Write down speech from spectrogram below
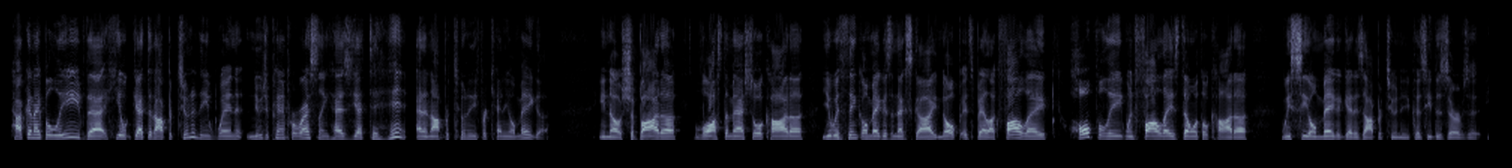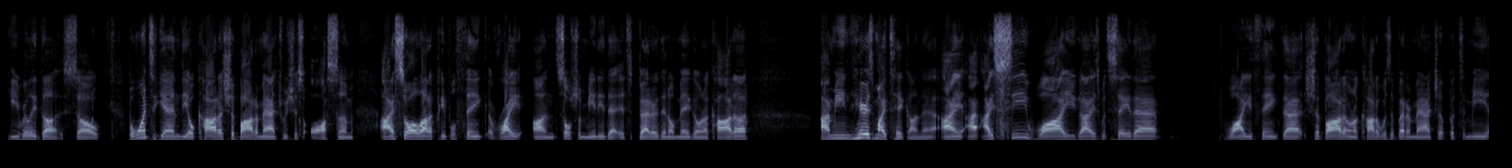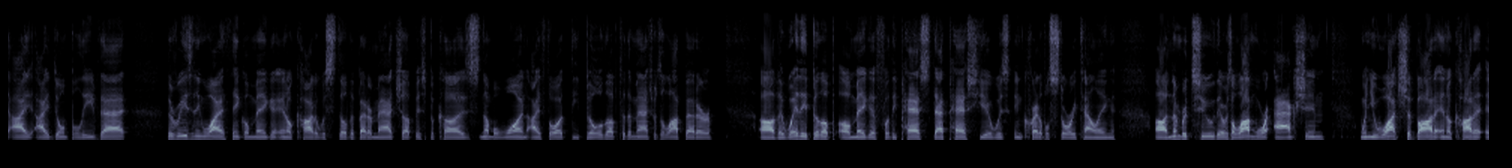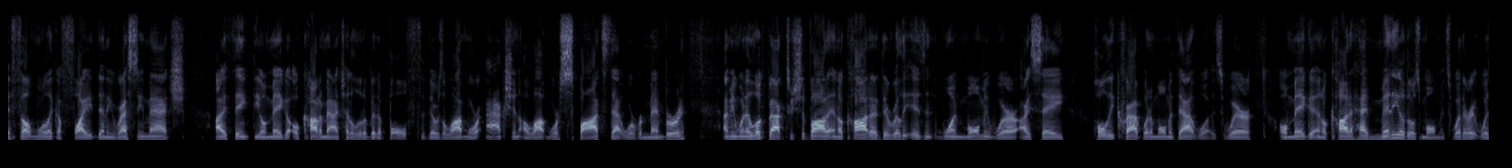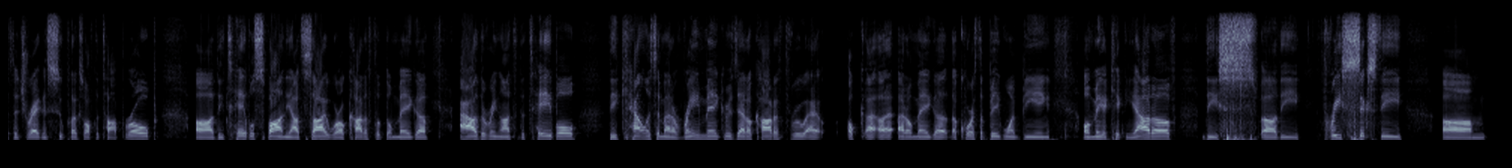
how can I believe that he'll get that opportunity when New Japan Pro Wrestling has yet to hint at an opportunity for Kenny Omega? You know, Shibata lost the match to Okada. You would think Omega's the next guy. Nope, it's Bad Luck Fale. Hopefully, when Fale is done with Okada, we see Omega get his opportunity because he deserves it. He really does. So, but once again, the Okada Shibata match was just awesome. I saw a lot of people think right on social media that it's better than Omega and Okada. I mean, here's my take on that. I, I, I see why you guys would say that why you think that Shibata and Okada was a better matchup, but to me, I, I don't believe that. The reasoning why I think Omega and Okada was still the better matchup is because number one, I thought the build up to the match was a lot better. Uh, the way they built up Omega for the past that past year was incredible storytelling. Uh, number two, there was a lot more action. When you watch Shibata and Okada, it felt more like a fight than a wrestling match. I think the Omega Okada match had a little bit of both. There was a lot more action, a lot more spots that were remembered. I mean, when I look back to Shibata and Okada, there really isn't one moment where I say, holy crap, what a moment that was. Where Omega and Okada had many of those moments, whether it was the Dragon suplex off the top rope, uh, the table spot on the outside where Okada flipped Omega out of the ring onto the table, the countless amount of rainmakers that Okada threw at at Omega. Of course, the big one being Omega kicking out of the uh, the 360 um,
